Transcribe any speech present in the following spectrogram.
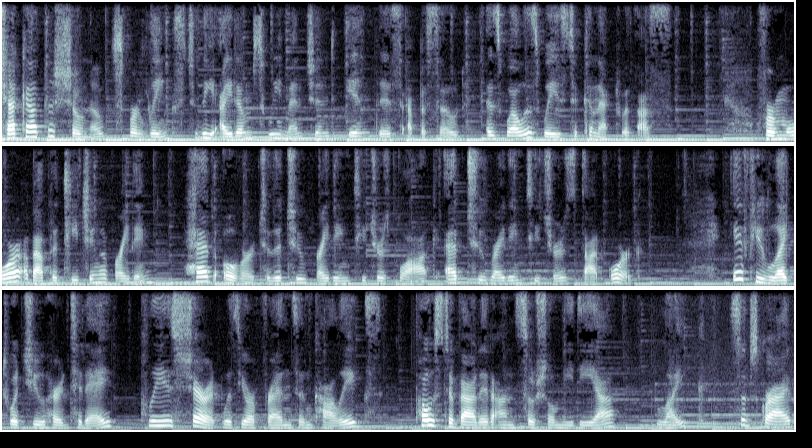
Check out the show notes for links to the items we mentioned in this episode, as well as ways to connect with us. For more about the teaching of writing, head over to the Two Writing Teachers blog at twowritingteachers.org. If you liked what you heard today, please share it with your friends and colleagues, post about it on social media, like, subscribe,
